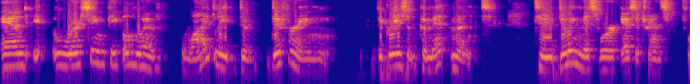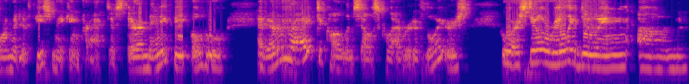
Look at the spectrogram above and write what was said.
And it, we're seeing people who have widely di- differing degrees of commitment to doing this work as a transformative peacemaking practice. There are many people who have every right to call themselves collaborative lawyers who are still really doing um,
